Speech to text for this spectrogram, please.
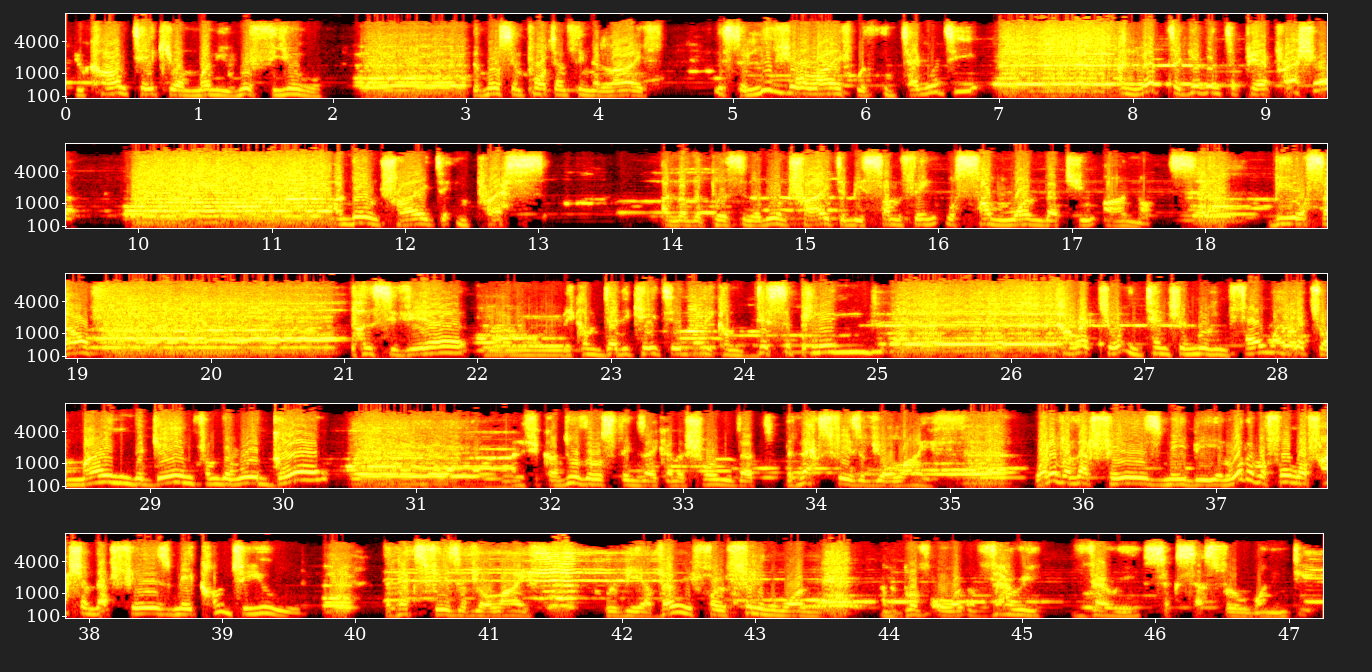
you can't take your money with you. The most important thing in life is to live your life with integrity and not to give in to peer pressure And don't try to impress another person or don't try to be something or someone that you are not. Be yourself, persevere, become dedicated, become disciplined, correct your intention moving forward, get your mind in the game from the word go. And if you can do those things, I can assure you that the next phase of your life, whatever that phase may be, in whatever form or fashion that phase may come to you, the next phase of your life will be a very fulfilling one, and above all, a very, very successful one indeed.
